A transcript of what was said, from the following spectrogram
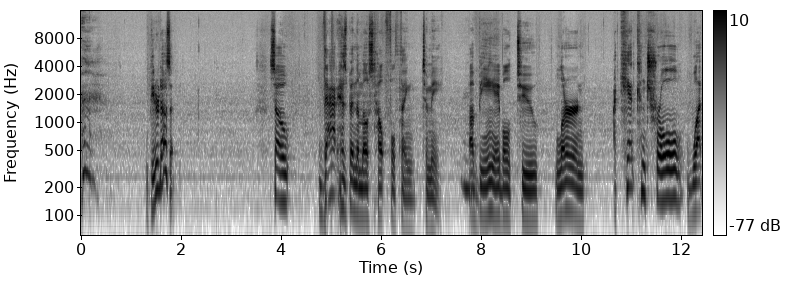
And Peter does it. So that has been the most helpful thing to me of being able to learn I can't control what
